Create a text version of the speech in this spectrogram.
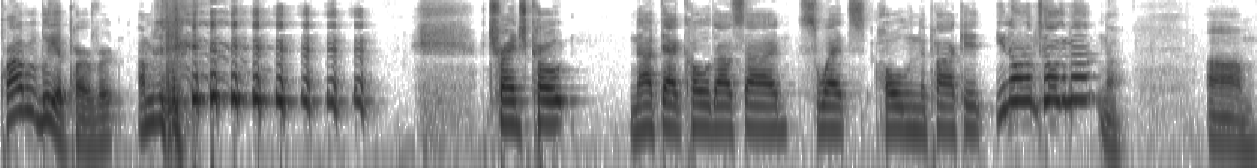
Probably a pervert. I'm just trench coat, not that cold outside, sweats, hole in the pocket. You know what I'm talking about? No. Um,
